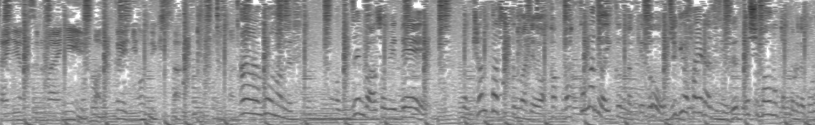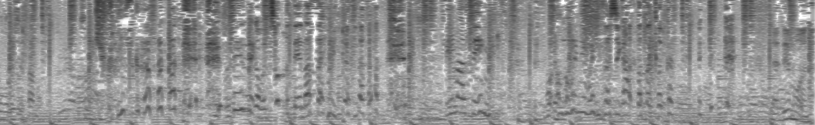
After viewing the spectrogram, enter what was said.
再入学する前にまあ一回日本に来てたんですよそういう感じああ、そうなんです。全部遊びで、もうキャンパスまでは、が学校までは行くんだけど、授業入らずにずっと芝生のところでゴロゴロしてたの。その9ヶ月か？ら。先生がもうちょっと出なさいみたいな。すいません、あまりにも日差しが暖かかって。いやでもなんか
